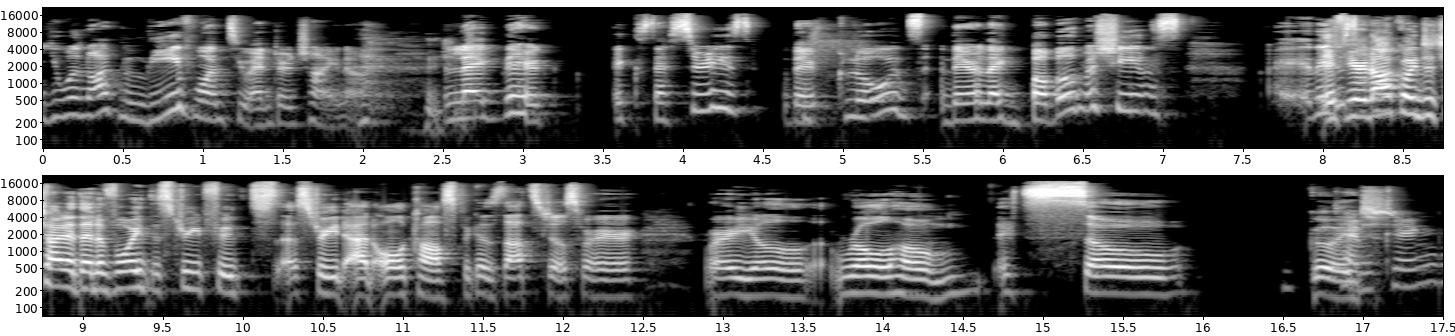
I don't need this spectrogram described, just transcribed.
You will not leave once you enter China. like their accessories, their clothes, they're like bubble machines. Eh, They if you're not going to China, then avoid the street food uh, street at all costs because that's just where where you'll roll home. It's so good. tempting.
